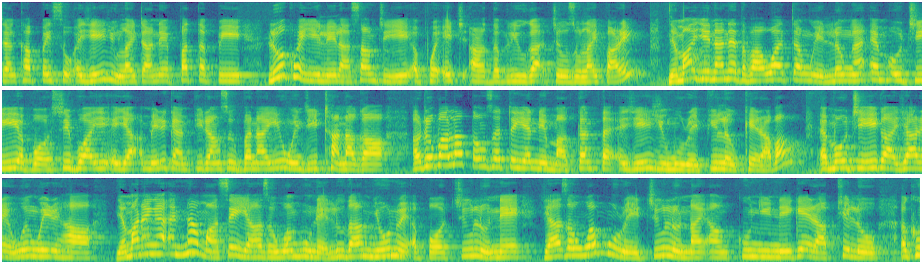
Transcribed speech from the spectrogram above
တန်ခတ်ပိတ်ဆို့အရေးယူလိုက်တာနဲ့ပတ်သက်ပြီးလူ့အခွင့်အရေးလေးလာစောင့်ကြည့်ရေးအဖွဲ့ HRW ကကြိုဆိုလိုက်ပါတယ်။မြန်မာရေနံနဲ့သဘာဝဓာတ်ငွေလုပ်ငန်း MOGE အပေါ်စီးပွားရေးအရာအမေရိကန်ပြည်ထောင်စုဗဏ္ဍာရေးဝန်ကြီးဌာနက အော်တိုဘာလ31ရက်နေ့မှာကန့်သက်အရေးယူမှုတွေပြုလုပ်ခဲ့တာပါ။ MOGE ကရတဲ့ဝင်ငွေတွေဟာမြန်မာနိုင်ငံအနှံ့မှာစိတ်ရာဇဝတ်မှုနဲ့လူသားမျိုးနွယ်အပေါ်ကျူးလွန်တဲ့ရာဇဝတ်မှုတွေကျူးလွန်နိုင်အောင်ကူညီနေခဲ့တာဖြစ်လို့အခု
